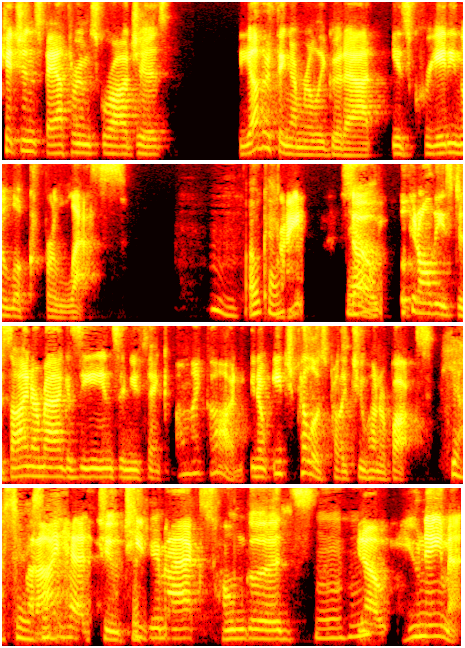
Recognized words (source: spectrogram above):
kitchens, bathrooms, garages. The other thing I'm really good at is creating the look for less. Hmm, okay. Right? So yeah. look at all these designer magazines and you think, oh my God, you know, each pillow is probably 200 bucks. Yeah, seriously. But I head to TJ Maxx, Home Goods, mm-hmm. you know, you name it.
